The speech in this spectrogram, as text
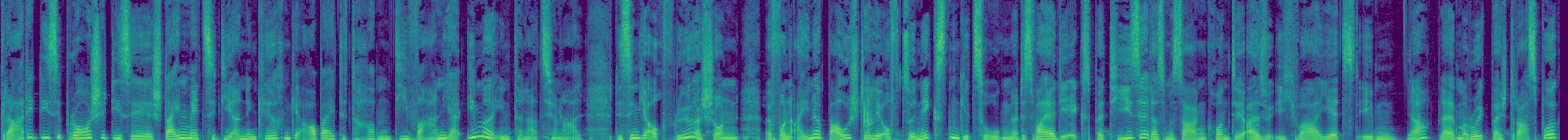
gerade diese Branche, diese Steinmetze, die an den Kirchen gearbeitet haben, die waren ja immer international. Die sind ja auch früher schon äh, von einer Baustelle oft zur nächsten gezogen. Ne? Das war ja die Expertise, dass man sagen konnte, also ich war jetzt eben, ja, bleiben wir ruhig bei Straßburg,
